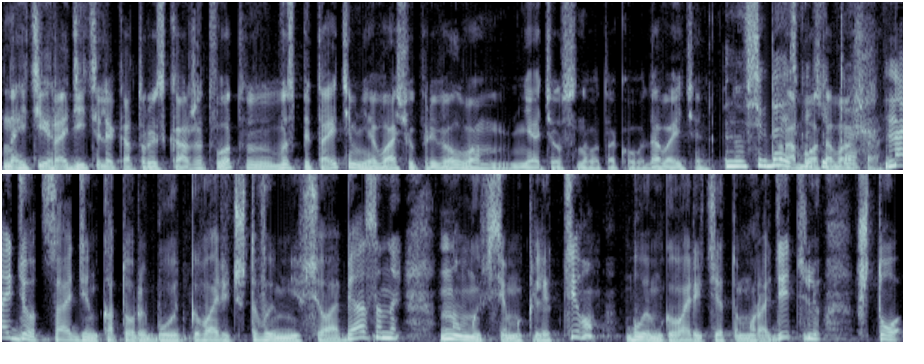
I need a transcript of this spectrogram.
найти родителя, который скажет, вот воспитайте мне, Васю привел вам неотесанного такого, давайте. Ну всегда Работа есть ваша. Найдется один, который будет говорить, что вы мне все обязаны, но мы всем и коллективом будем говорить этому родителю, что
